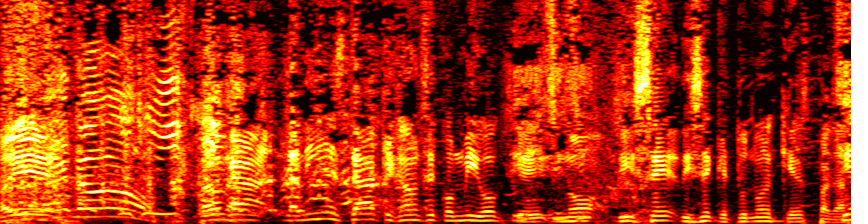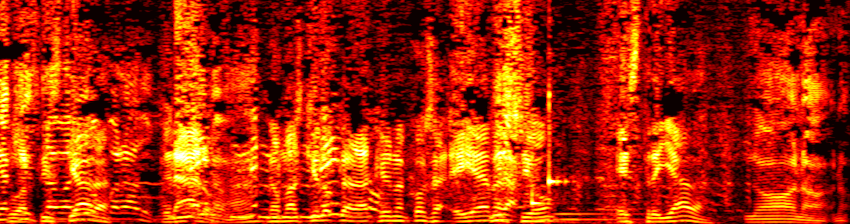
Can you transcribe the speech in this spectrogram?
Oye, Paca, la niña está quejándose conmigo que no dice dice que tú no le quieres pagar Sí, su yo parado. Claro, nomás quiero aclarar que una cosa, ella Mira. nació estrellada. No, no, no.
